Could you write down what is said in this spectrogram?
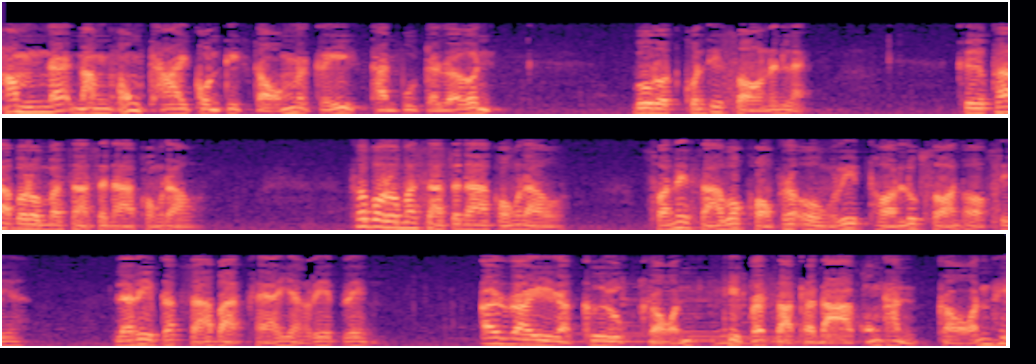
คำแนะนำของชายคนที่สองนะสิท่านผู้เจริญ บุรุษคนที่สองนั่นแหละ คือพระบรมศาสดาของเรา พระบรมศาสดาของเรา สอนให้สาวกของพระองค์รีบถอนลูกศรอออกเสีย และรีบรักษาบาดแผลอย่างเรียบเร่ง อะไรล่ะคือลูกศรที่พระศาสดาของท่านสอนให้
